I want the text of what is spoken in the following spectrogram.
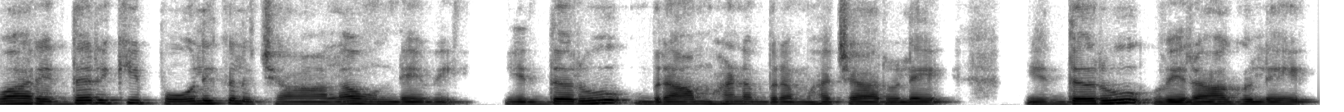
వారిద్దరికీ పోలికలు చాలా ఉండేవి. ఇద్దరూ బ్రాహ్మణ బ్రహ్మచారులే. ఇద్దరూ విరాగులే.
